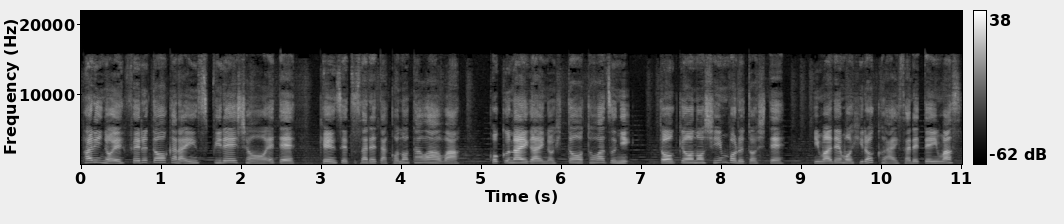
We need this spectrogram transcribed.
パリのエッフェル塔からインスピレーションを得て建設されたこのタワーは国内外の人を問わずに東京のシンボルとして今でも広く愛されています。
